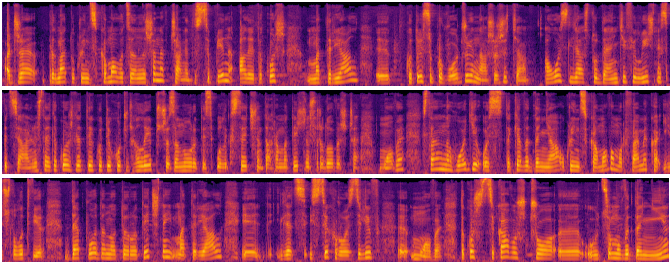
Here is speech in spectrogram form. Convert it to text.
Адже предмет українська мова це не лише навчальна дисципліна, але й також матеріал, е, котрий супроводжує наше життя. А ось для студентів філологічних спеціальностей, також для тих, котрі хочуть глибше зануритись у лексичне та граматичне середовище мови, стане нагоді ось таке видання Українська мова, морфеміка і словотвір, де подано теоретичний матеріал е, для із цих розділів е, мови. Також цікаво, що е, у цьому виданні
